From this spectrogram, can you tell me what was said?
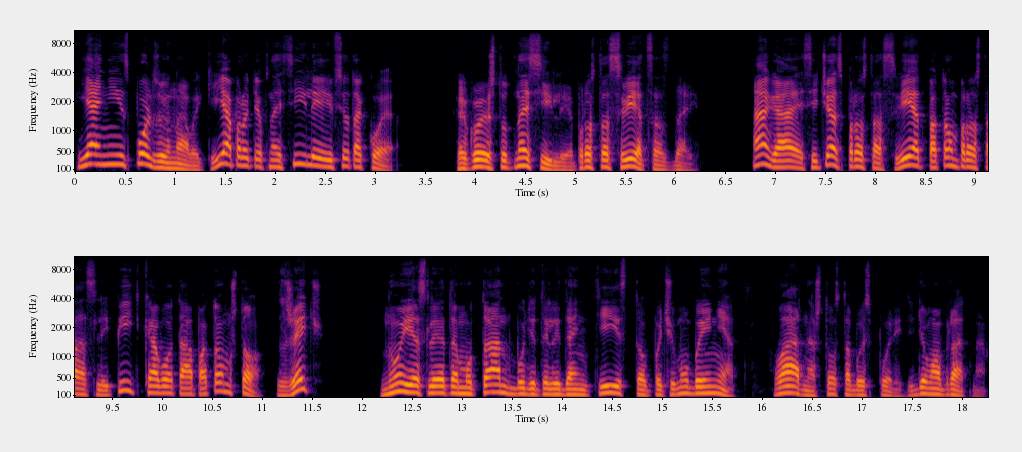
«Я не использую навыки. Я против насилия и все такое». «Какое ж тут насилие? Просто свет создай». «Ага, сейчас просто свет, потом просто ослепить кого-то, а потом что, сжечь?» Ну, если это мутант будет или дантист, то почему бы и нет? Ладно, что с тобой спорить, идем обратно.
